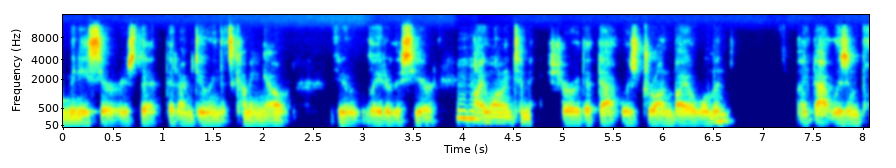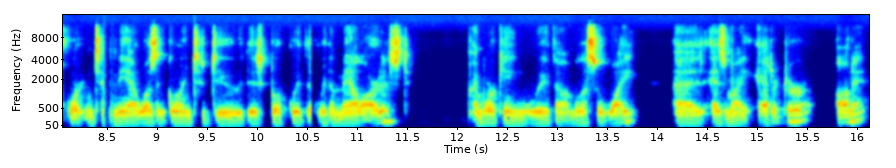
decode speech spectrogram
miniseries that that i'm doing that's coming out you know later this year Mhm. I wanted to make sure that that was drawn by a woman. Like that was important to me. I wasn't going to do this book with with a male artist. I'm working with uh, Melissa White as as my editor on it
